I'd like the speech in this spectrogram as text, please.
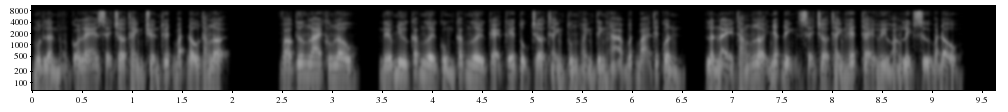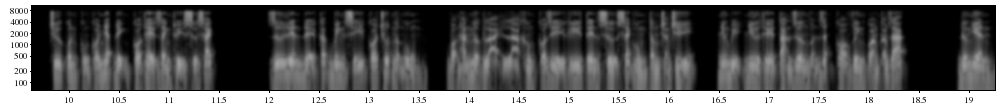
một lần có lẽ sẽ trở thành truyền thuyết bắt đầu thắng lợi. Vào tương lai không lâu, nếu như các ngươi cùng các ngươi kẻ kế tục trở thành tung hoành tinh hà bất bại thiết quân, lần này thắng lợi nhất định sẽ trở thành hết thể huy hoàng lịch sử bắt đầu. Chư quân cũng có nhất định có thể danh thủy sử sách. Dư liên để các binh sĩ có chút ngượng ngùng, bọn hắn ngược lại là không có gì ghi tên sử sách hùng tâm trang trí, nhưng bị như thế tán dương vẫn rất có vinh quang cảm giác. Đương nhiên,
